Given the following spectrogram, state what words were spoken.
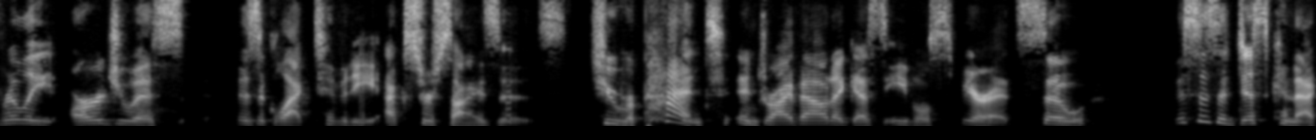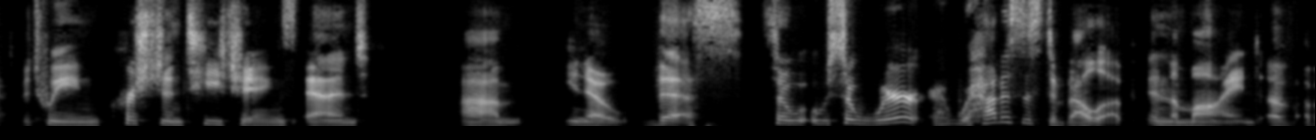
really arduous physical activity, exercises to repent and drive out, I guess, evil spirits. So this is a disconnect between Christian teachings and, um, you know, this. So, so where, how does this develop in the mind of a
